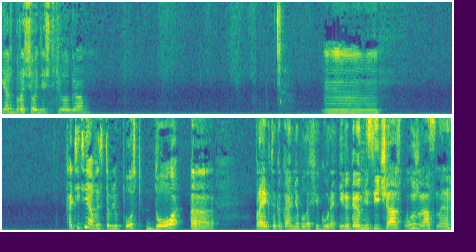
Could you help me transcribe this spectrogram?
Я сбросила 10 килограмм. Хотите, я выставлю пост до э, проекта, какая у меня была фигура, и какая у меня сейчас ужасная.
